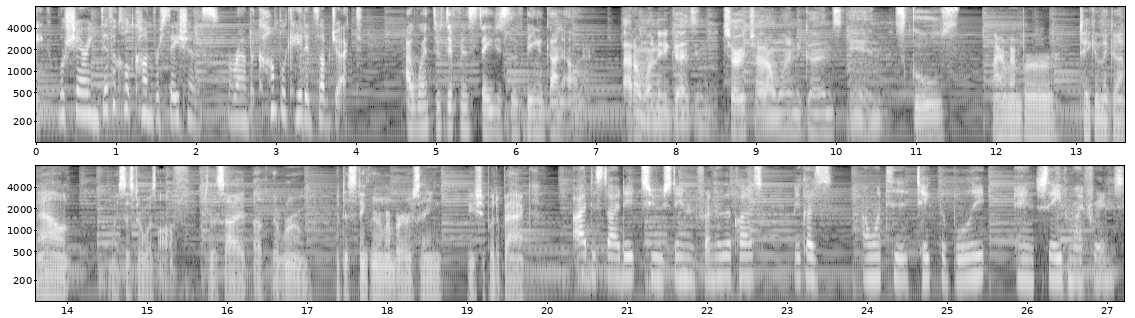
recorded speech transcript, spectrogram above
week, we're sharing difficult conversations around a complicated subject. I went through different stages of being a gun owner. I don't want any guns in church. I don't want any guns in schools. I remember taking the gun out. My sister was off to the side of the room. I distinctly remember her saying, You should put it back. I decided to stand in front of the class because I want to take the bullet and save my friends.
